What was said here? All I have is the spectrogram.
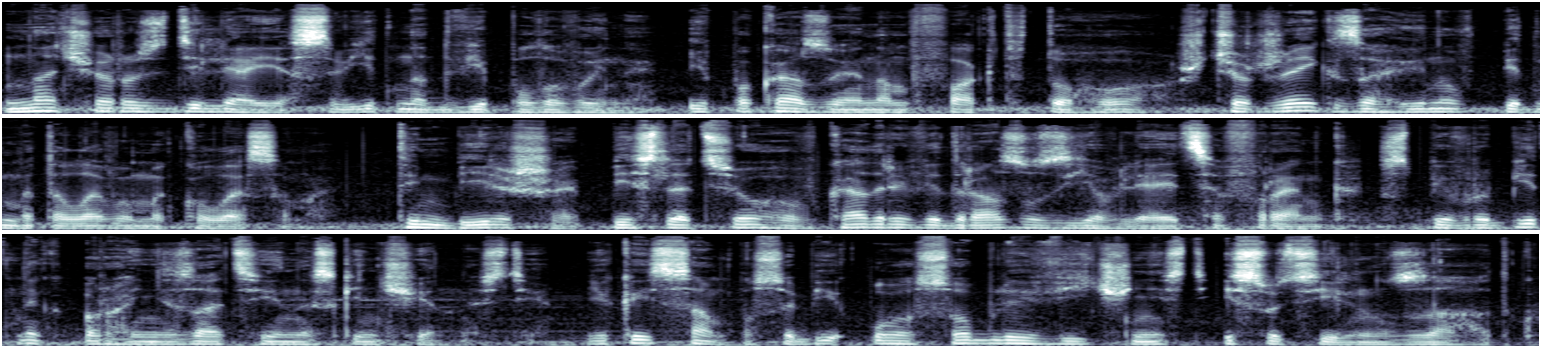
наче розділяє світ на дві половини, і показує нам факт того, що Джейк загинув під металевими колесами. Тим більше після цього в кадрі відразу з'являється Френк, співробітник організації нескінченності, який сам по собі уособлює вічність і суцільну загадку.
